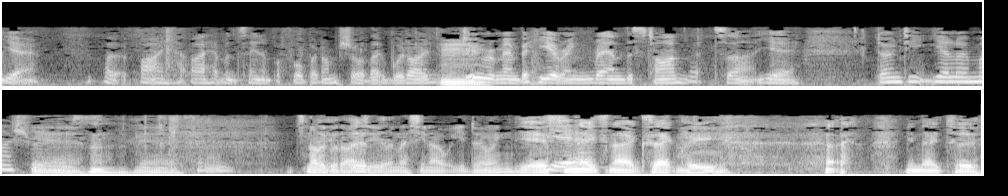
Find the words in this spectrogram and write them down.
Yeah. I, I haven't seen it before, but I'm sure they would. I Mm. do remember hearing around this time that, uh, yeah, don't eat yellow mushrooms. yeah, yeah. So, It's not a good Uh, idea unless you know what you're doing. Yes, Yeah. you need to know exactly. you need to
